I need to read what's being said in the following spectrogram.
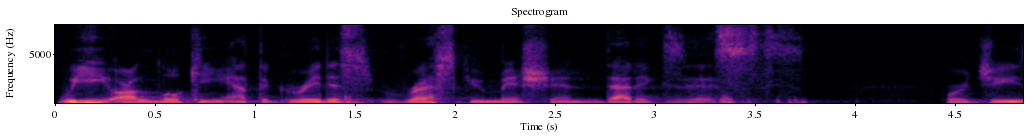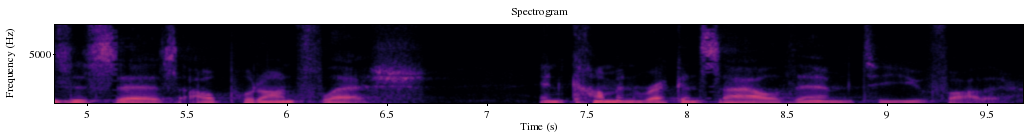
We are looking at the greatest rescue mission that exists, where Jesus says, I'll put on flesh and come and reconcile them to you, Father.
